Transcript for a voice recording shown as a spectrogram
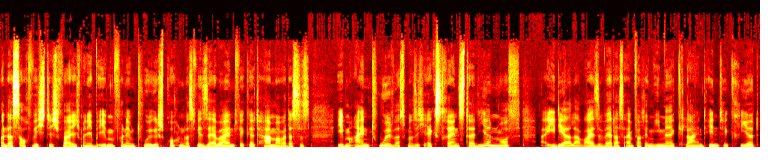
Und das ist auch wichtig, weil ich meine, ich habe eben von dem Tool gesprochen, was wir selber entwickelt haben, aber das ist eben ein Tool, was man sich extra installieren muss. Idealerweise wäre das einfach im E-Mail-Client integriert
